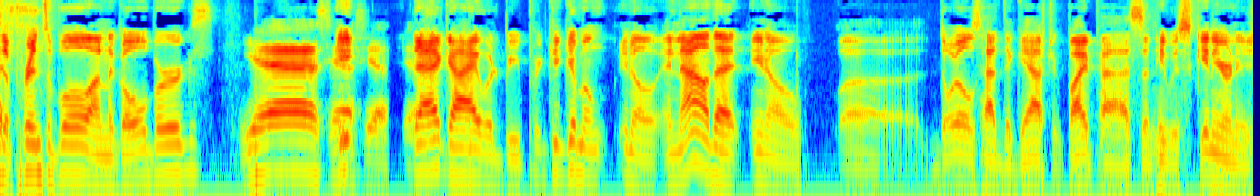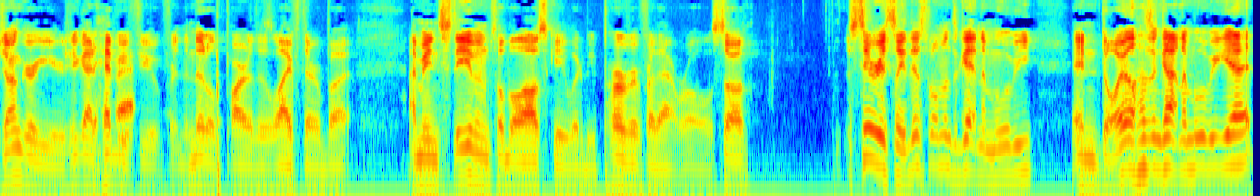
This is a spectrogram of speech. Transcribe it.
plays the principal on the Goldbergs. Yes, yes, He- yes, yes. That guy would be could give him you know. And now that you know uh, Doyle's had the gastric bypass and he was skinnier in his younger years, he got heavy Right. for, for the middle part of his life there. But I mean, Stephen Tobolowski would be perfect for that role. So seriously, this woman's getting a movie, and Doyle hasn't gotten a movie yet.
